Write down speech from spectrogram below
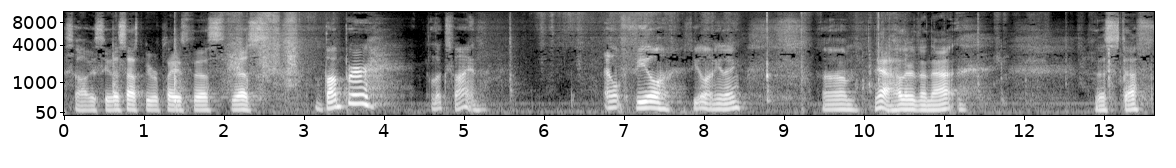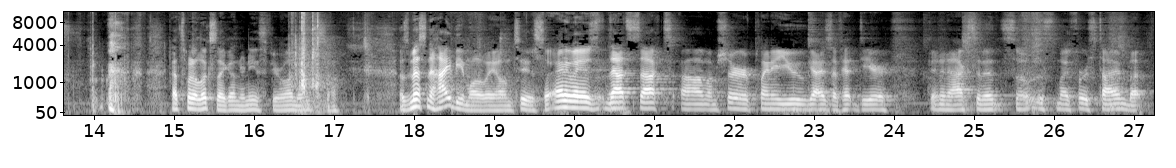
So obviously this has to be replaced. This, this bumper looks fine. I don't feel, feel anything. Um, yeah, other than that, this stuff that's what it looks like underneath, if you're wondering. So was missing a high beam all the way home too. So anyways, that sucked. Um, I'm sure plenty of you guys have hit deer, been in accidents. So this is my first time, but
